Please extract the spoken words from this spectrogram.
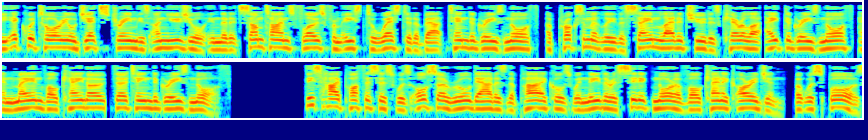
The equatorial jet stream is unusual in that it sometimes flows from east to west at about 10 degrees north, approximately the same latitude as Kerala 8 degrees north and Mayon volcano 13 degrees north. This hypothesis was also ruled out as the particles were neither acidic nor of volcanic origin, but were spores.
